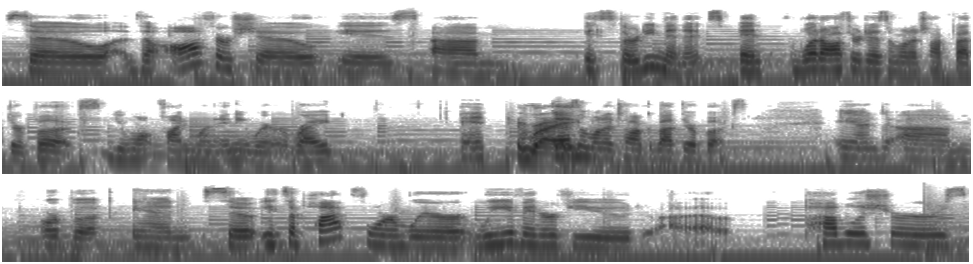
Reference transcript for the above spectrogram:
So the author show is, um, it's 30 minutes. And what author doesn't want to talk about their books? You won't find one anywhere, right? And right. doesn't want to talk about their books and um, or book. And so it's a platform where we have interviewed uh, publishers,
